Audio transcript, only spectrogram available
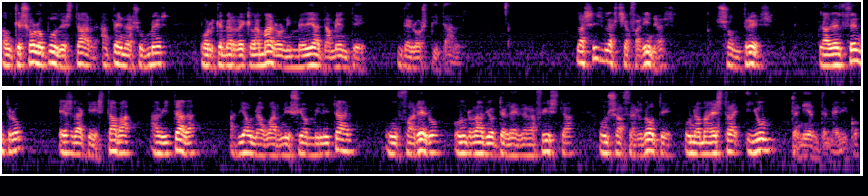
aunque solo pude estar apenas un mes porque me reclamaron inmediatamente del hospital. Las islas Chafarinas son tres. La del centro es la que estaba habitada había una guarnición militar, un farero, un radiotelegrafista, un sacerdote, una maestra y un teniente médico.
